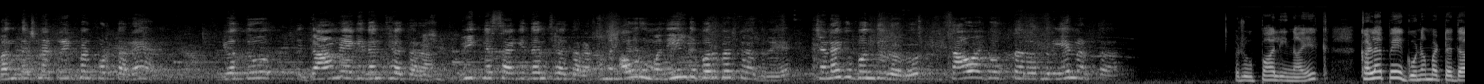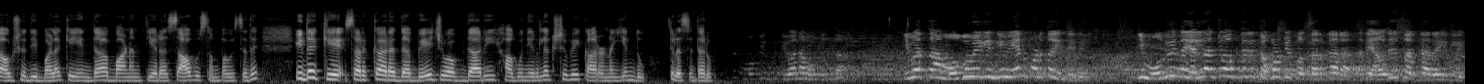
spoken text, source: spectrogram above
ಬಂದ ಟ್ರೀಟ್ಮೆಂಟ್ ಕೊಡ್ತಾರೆ. ಇವತ್ತು ಆಗಿದೆ ಅಂತ ಹೇಳ್ತಾರ ವೀಕ್ನೆಸ್ ಆಗಿದೆ ಅಂತ ಹೇಳ್ತಾರ. ಅವರು ಮನೆಯಿಂದ ಬರ್ಬೇಕಾದ್ರೆ ಚೆನ್ನಾಗಿ ಬಂದಿರೋರು, ಸಾವಾಗಿ ಹೋಗ್ತಾರಂದ್ರೆ ಏನರ್ಥ? ರೂಪಾಲಿ ನಾಯಕ್, ಕಳಪೆ ಗುಣಮಟ್ಟದ ಔಷಧಿ ಬಳಕೆಯಿಂದ ಬಾಣಂತಿಯರ ಸಾವು ಸಂಭವಿಸಿದೆ. ಇದಕ್ಕೆ ಸರ್ಕಾರದ ಬೇಜವಾಬ್ದಾರಿ ಹಾಗೂ ನಿರ್ಲಕ್ಷ್ಯವೇ ಕಾರಣ ಎಂದು ತಿಳಿಸಿದರು. ಇವತ್ತು ಆ ಮಗುವಿಗೆ ನೀವು ಏನು ಕೊಡ್ತಾ ಇದ್ದೀರಿ? ಈ ಮಗುವಿನ ಎಲ್ಲ ಜವಾಬ್ದಾರಿ ತಗೊಳ್ಬೇಕು ಸರ್ಕಾರ. ಅದು ಯಾವುದೇ ಸರ್ಕಾರ ಇರಲಿ.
